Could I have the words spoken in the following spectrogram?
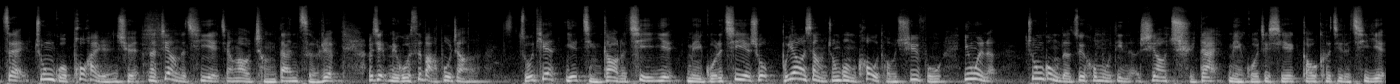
在中国迫害人权，那这样的企业将要承担责任。而且美国司法部长昨天也警告了企业，美国的企业说不要向中共叩头屈服，因为呢，中共的最后目的呢是要取代美国这些高科技的企业。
